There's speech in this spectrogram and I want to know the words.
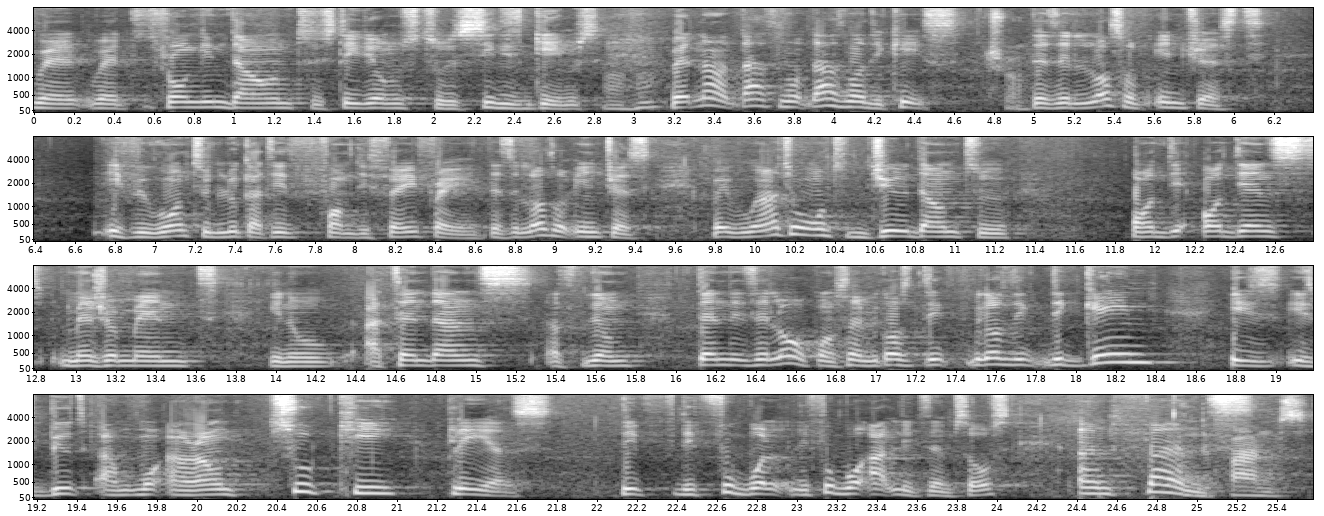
were, were thronging down to stadiums to see these games. Mm -hmm. But now that's not, that's not the case. True. There's a loss of interest. If we want to look at it from the very, very, there's a lot of interest. But if we actually want to drill down to audience measurement, you know, attendance, then there's a lot of concern because the, because the, the game is, is built around two key players, the, the, football, the football athletes themselves and fans. The fans.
